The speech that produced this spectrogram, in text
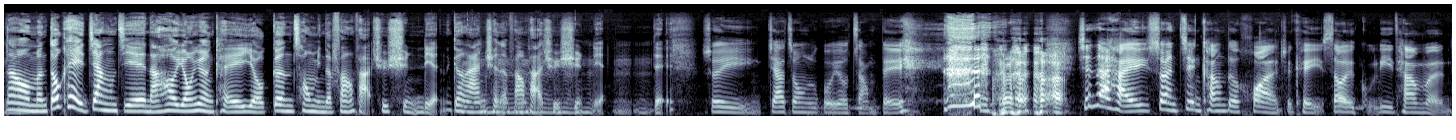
那我们都可以降阶，然后永远可以有更聪明的方法去训练，更安全的方法去训练，嗯嗯，对。所以家中如果有长辈。现在还算健康的话，就可以稍微鼓励他们，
